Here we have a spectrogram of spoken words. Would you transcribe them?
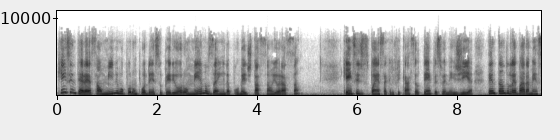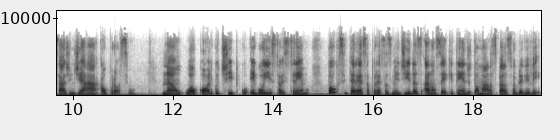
Quem se interessa ao mínimo por um poder superior ou menos ainda por meditação e oração? Quem se dispõe a sacrificar seu tempo e sua energia tentando levar a mensagem de AA ao próximo? Não, o alcoólico típico, egoísta ao extremo, pouco se interessa por essas medidas, a não ser que tenha de tomá-las para sobreviver.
